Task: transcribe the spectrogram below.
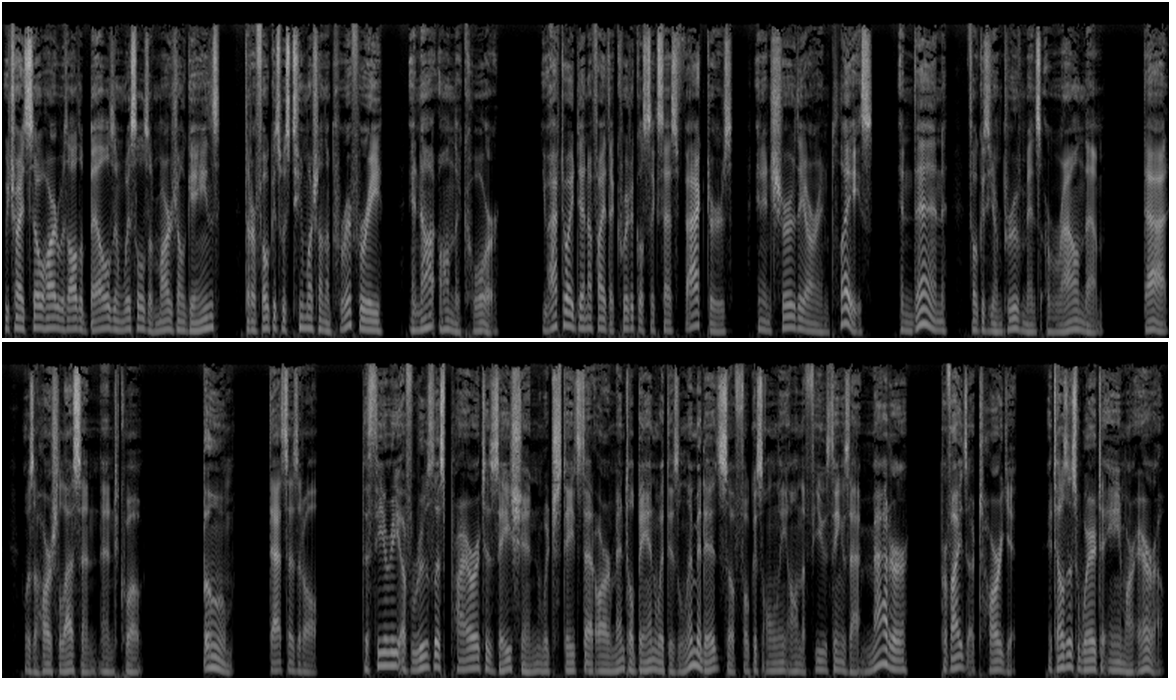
We tried so hard with all the bells and whistles of marginal gains that our focus was too much on the periphery and not on the core. You have to identify the critical success factors and ensure they are in place, and then focus your improvements around them. That was a harsh lesson, end quote. Boom. That says it all. The theory of ruthless prioritization, which states that our mental bandwidth is limited, so focus only on the few things that matter, provides a target. It tells us where to aim our arrow.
